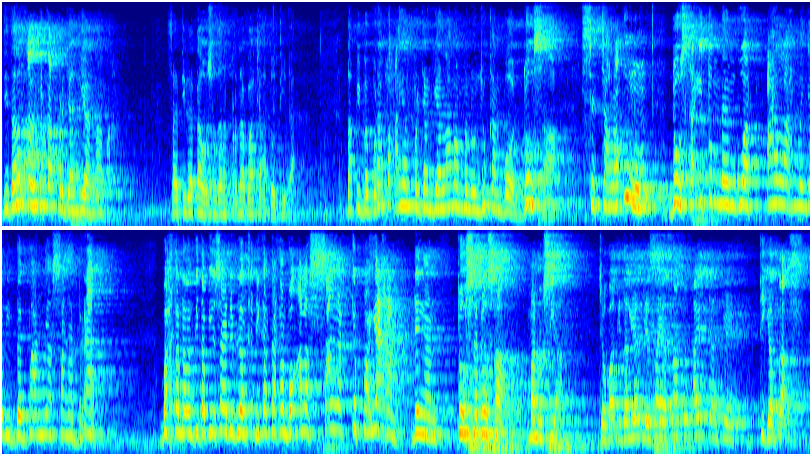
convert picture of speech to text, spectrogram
Di dalam Alkitab Perjanjian Lama, saya tidak tahu saudara pernah baca atau tidak. Tapi beberapa ayat Perjanjian Lama menunjukkan bahwa dosa secara umum, dosa itu membuat Allah menjadi bebannya sangat berat. Bahkan dalam kitab Yesaya dibilang dikatakan bahwa Allah sangat kepayahan dengan dosa-dosa manusia. Coba kita lihat Yesaya 1 ayat yang ke-13.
